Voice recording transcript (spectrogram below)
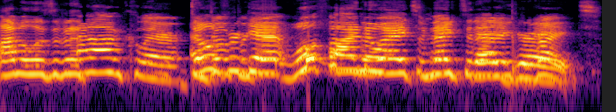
I'm Elizabeth. And I'm Claire. And Don't, forget, we'll find a way to make today great.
